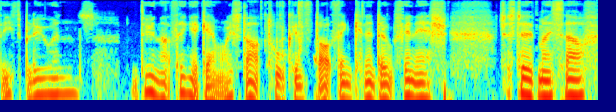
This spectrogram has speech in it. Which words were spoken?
these blue ones. I'm doing that thing again where I start talking, start thinking and don't finish. Just heard myself.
